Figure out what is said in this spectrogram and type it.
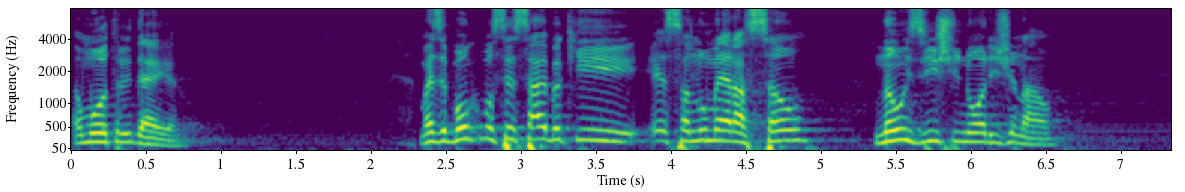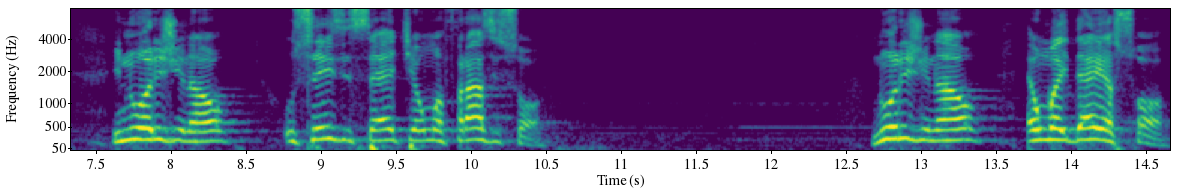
é uma outra ideia. Mas é bom que você saiba que essa numeração não existe no original. E no original, o 6 e 7 é uma frase só. No original, é uma ideia só.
